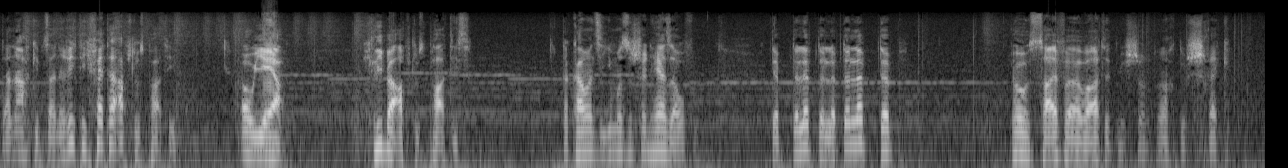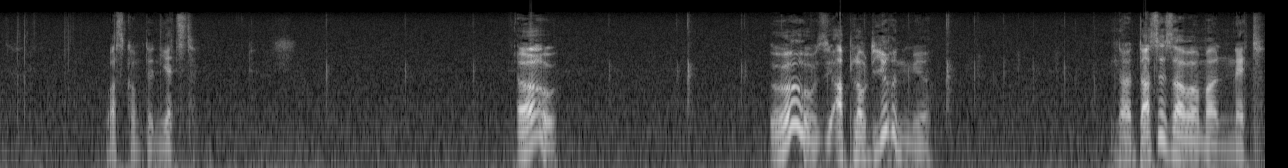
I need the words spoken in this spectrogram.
Danach gibt's eine richtig fette Abschlussparty. Oh yeah. Ich liebe Abschlusspartys. Da kann man sich immer so schön hersaufen. Depp, depp, depp, depp, depp. Oh, Cypher erwartet mich schon. Ach du Schreck. Was kommt denn jetzt? Oh. Oh, sie applaudieren mir. Na, das ist aber mal nett.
